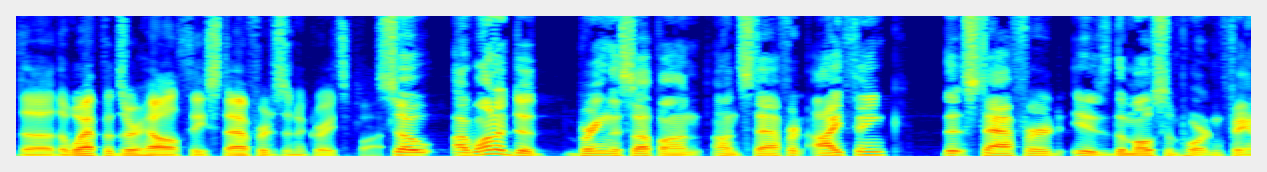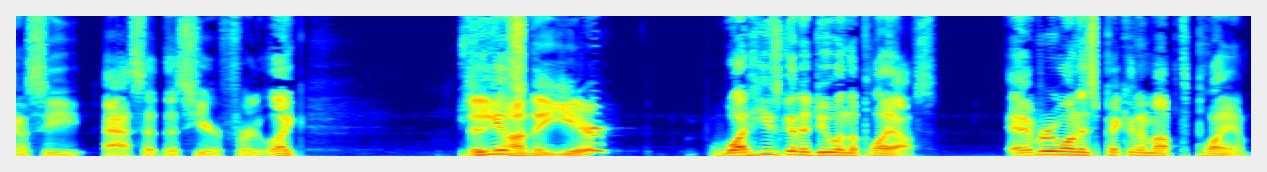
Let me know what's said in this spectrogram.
The the weapons are healthy. Stafford's in a great spot. So I wanted to bring this up on on Stafford. I think that Stafford is the most important fantasy asset this year for like The- he is on the year? what he's going to do in the playoffs. Everyone is picking him up to play him.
